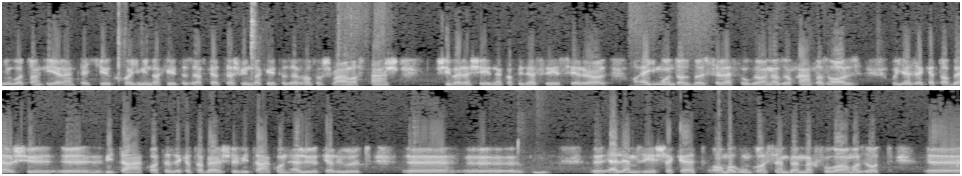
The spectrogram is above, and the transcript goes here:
nyugodtan kijelenthetjük, hogy mind a 2002-es, mind a 2006-os választás vereségnek a Fidesz részéről, ha egy mondatban össze lehet foglalni az okát, az az, hogy ezeket a belső vitákat, ezeket a belső vitákon előkerült ö, ö, elemzéseket, a magunkkal szemben megfogalmazott ö,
